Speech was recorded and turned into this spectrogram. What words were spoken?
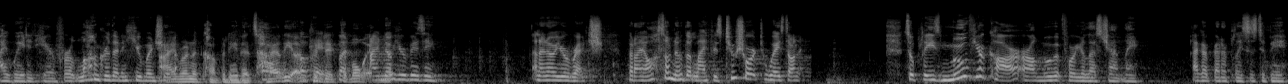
I waited here for longer than a human should. I run a company that's oh, highly oh, okay, unpredictable. But I know you're busy, and I know you're rich, but I also know that life is too short to waste on. So please move your car, or I'll move it for you less gently. I got better places to be.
